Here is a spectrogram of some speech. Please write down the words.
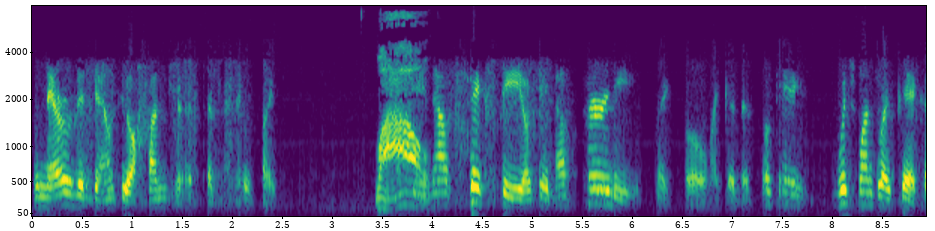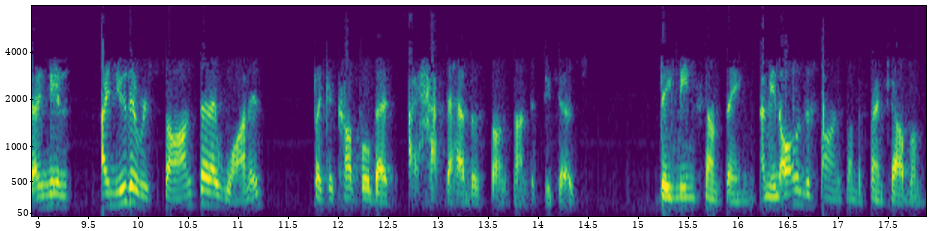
we narrowed it down to 100, and then it was like, Wow. Okay, now 60. Okay, now 30. Like, oh my goodness. Okay, which one do I pick? I mean, I knew there were songs that I wanted, like a couple that I have to have those songs on it because they mean something. I mean, all of the songs on the French album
